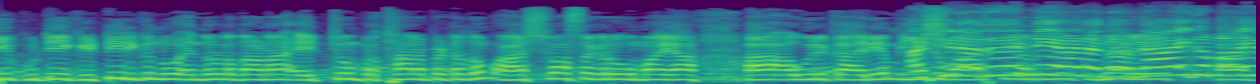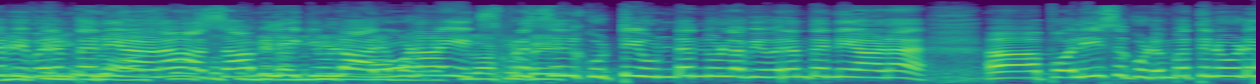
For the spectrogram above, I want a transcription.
ഈ കുട്ടിയെ കിട്ടിയിരിക്കുന്നു എന്നുള്ളതാണ് ഏറ്റവും പ്രധാനപ്പെട്ടതും ആശ്വാസകരവുമായ ഒരു കാര്യം. നിർണായകമായ വിവരം തന്നെയാണ്. അസാമിലേക്കുള്ള കണ്ണീരാണ് അരോണ എക്സ്പ്രസിൽ കുട്ടി ഉണ്ടെന്നുള്ള വിവരം തന്നെയാണ് പോലീസ് കുടുംബത്തിനോട്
